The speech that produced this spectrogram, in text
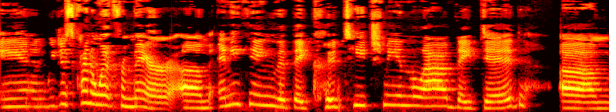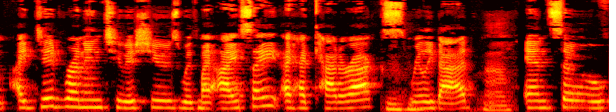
and we just kind of went from there. Um, anything that they could teach me in the lab, they did. Um, I did run into issues with my eyesight. I had cataracts Mhm. really bad. Wow. And so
